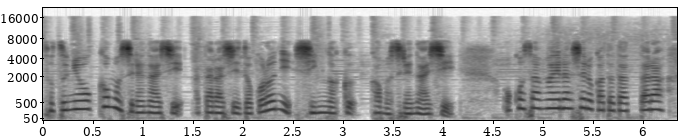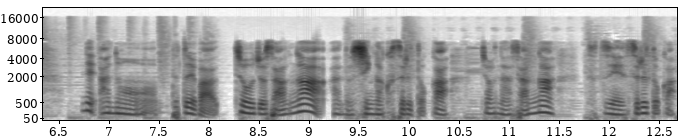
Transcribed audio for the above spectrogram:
卒業かもしれないし、新しいところに進学かもしれないし、お子さんがいらっしゃる方だったらね、あの例えば長女さんがあの進学するとか長男さんが卒園するとか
